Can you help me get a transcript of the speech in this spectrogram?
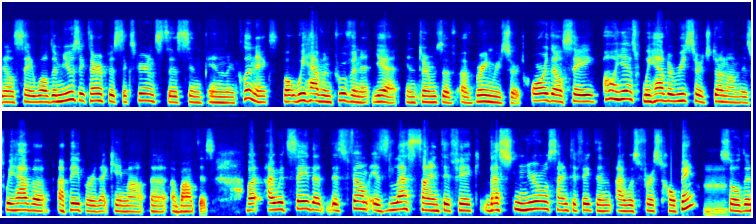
they'll say well the music therapists experienced this in, in their clinics but we haven't proven it yet in terms of, of brain research. Or they'll say oh yes we have a research done on this. We have a, a paper that came out uh, about this. But i would say that this film is less scientific less neuroscientific than i was first hoping. So the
